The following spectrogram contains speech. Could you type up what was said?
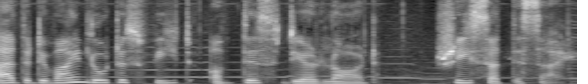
at the divine lotus feet of this dear Lord, Sri Satyasai.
